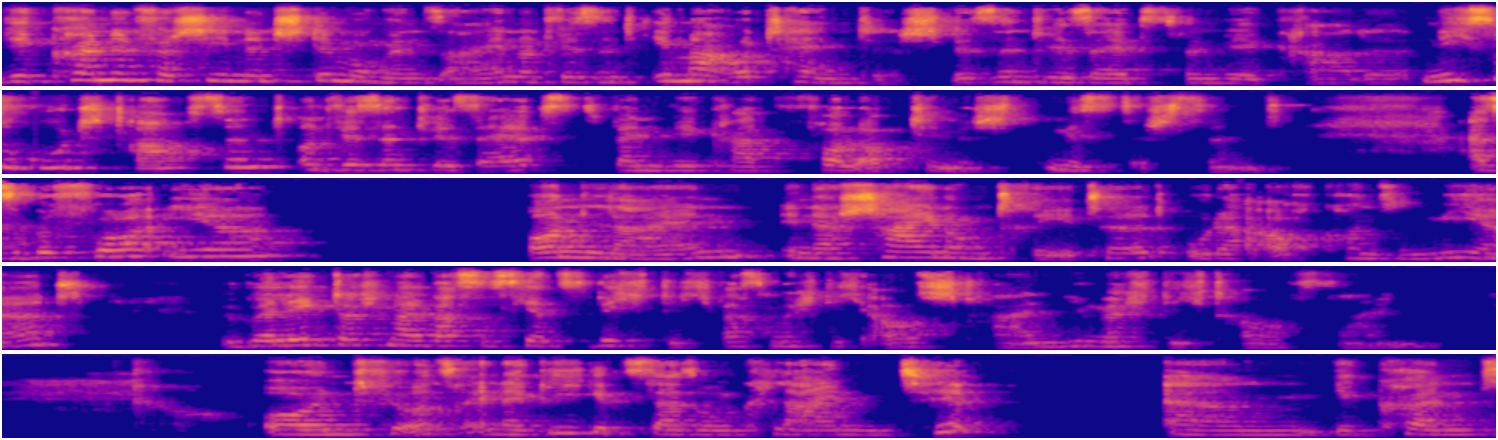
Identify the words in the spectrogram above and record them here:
wir können in verschiedenen Stimmungen sein und wir sind immer authentisch. Wir sind wir selbst, wenn wir gerade nicht so gut drauf sind und wir sind wir selbst, wenn wir gerade voll optimistisch sind. Also bevor ihr online in Erscheinung tretet oder auch konsumiert, überlegt euch mal, was ist jetzt wichtig, was möchte ich ausstrahlen, wie möchte ich drauf sein. Und für unsere Energie gibt es da so einen kleinen Tipp. Ähm, ihr könnt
